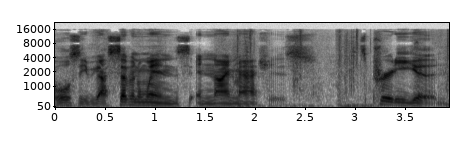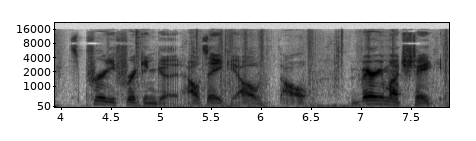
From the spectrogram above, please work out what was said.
We'll see. We got seven wins in nine matches. It's pretty good. It's pretty freaking good. I'll take it. I'll, I'll very much take it.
